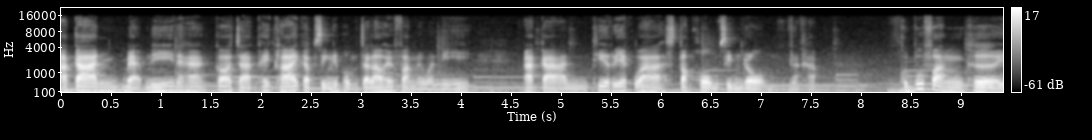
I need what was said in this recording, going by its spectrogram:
อาการแบบนี้นะฮะ ก็จะคล้ายๆกับสิ่งที่ผมจะเล่าให้ฟังในวันนี้ อาการที่เรียกว่า Stockholm Syndrome นะครับ คุณผู้ฟังเคย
